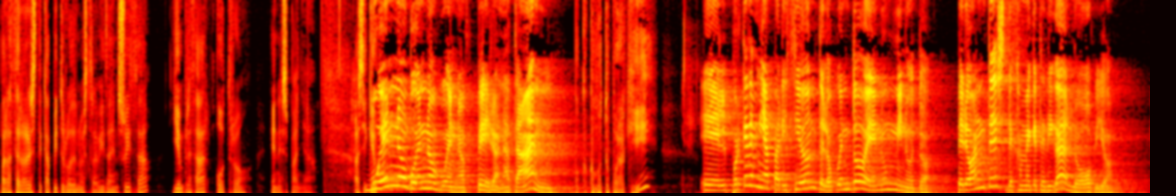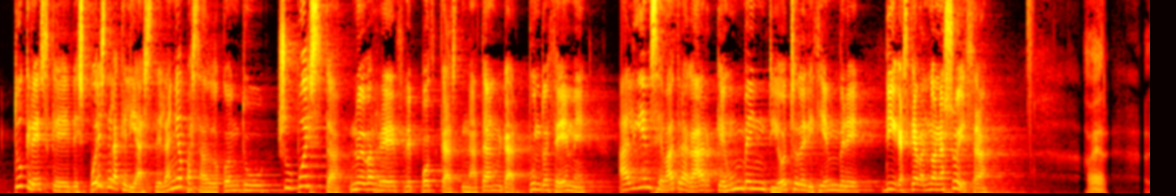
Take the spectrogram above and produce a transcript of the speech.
para cerrar este capítulo de nuestra vida en Suiza y empezar otro en España. Así que... Bueno, bueno, bueno, pero Natán. ¿Cómo tú por aquí? El porqué de mi aparición te lo cuento en un minuto. Pero antes déjame que te diga lo obvio. ¿Tú crees que después de la que liaste el año pasado con tu supuesta nueva red de podcast natangar.fm, alguien se va a tragar que un 28 de diciembre digas que abandonas Suiza? A ver,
